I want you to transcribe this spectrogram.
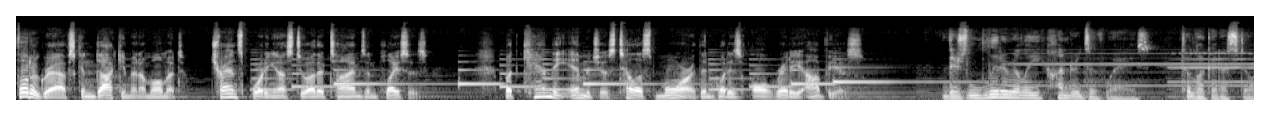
Photographs can document a moment, transporting us to other times and places. But can the images tell us more than what is already obvious? There's literally hundreds of ways to look at a still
